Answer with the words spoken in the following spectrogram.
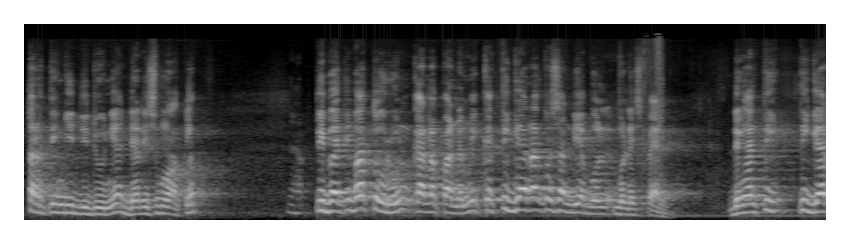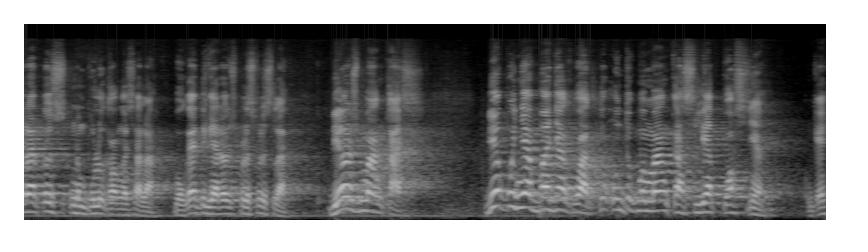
tertinggi di dunia dari semua klub. Ya. Tiba-tiba turun karena pandemi ke 300-an dia boleh boleh spend. Dengan 360 kalau nggak salah. Pokoknya 300 plus plus lah. Dia harus memangkas. Dia punya banyak waktu untuk memangkas lihat posnya. Oke. Okay?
